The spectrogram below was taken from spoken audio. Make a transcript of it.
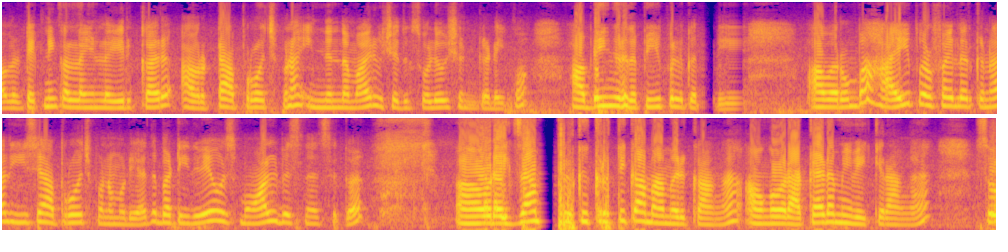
அவர் டெக்னிக்கல் லைனில் இருக்கார். அவர்கிட்ட அப்ரோச் பண்ணால் இந்தந்த மாதிரி விஷயத்துக்கு சொல்யூஷன் கிடைக்கும் அப்படிங்கிறத பீப்புளுக்கு தெரியும். அவர் ரொம்ப ஹை ப்ரொஃபைல் இருக்கனால ஈஸியாக அப்ரோச் பண்ண முடியாது. பட் இதுவே ஒரு ஸ்மால் பிஸ்னஸுக்கு ஒரு எக்ஸாம்பிளுக்கு கிருத்திகா மேம் இருக்காங்க. அவங்க ஒரு அகாடமி வைக்கிறாங்க. ஸோ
